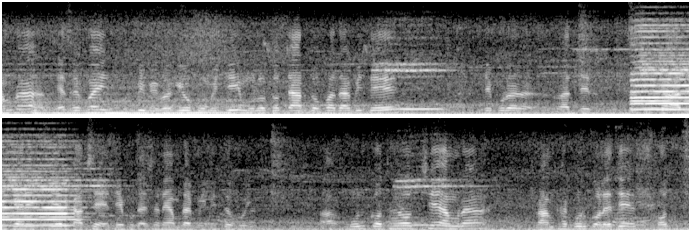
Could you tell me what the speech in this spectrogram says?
আমরা এসএফআই বিভাগীয় কমিটি মূলত চার দফা দাবিতে ত্রিপুরা রাজ্যের আধিকারিকদের কাছে ডেপুটেশনে আমরা মিলিত হই। মূল কথা হচ্ছে আমরা রাম ঠাকুর কলেজে স্বচ্ছ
